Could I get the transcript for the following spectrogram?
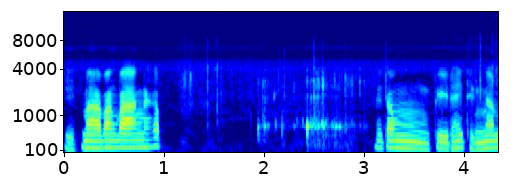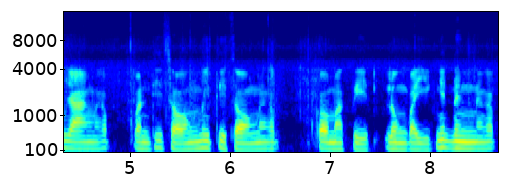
กรีดมาบางๆนะครับ ไม่ต้องกรีดให้ถึงน้ำยางนะครับ วันที่สองมีดที่สองนะครับ ก็มากรีดลงไปอีกนิดนึงนะครับ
